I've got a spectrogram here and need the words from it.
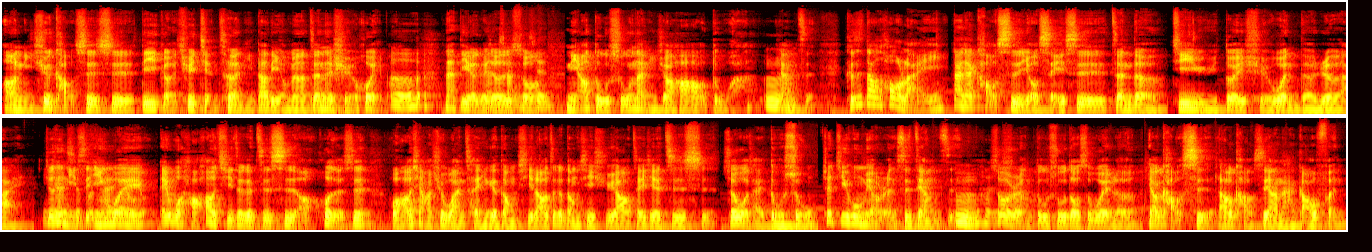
哦，你去考试是第一个去检测你到底有没有真的学会。嗯。那第二个就是说，你要读书，那你就要好好读啊，这样子。可是到后来，大家考试有谁是真的基于对学问的热爱？就是你是因为哎、欸，我好好奇这个知识哦，或者是我好想要去完成一个东西，然后这个东西需要这些知识，所以我才读书。就几乎没有人是这样子，嗯，所有人读书都是为了要考试，然后考试要拿高分，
